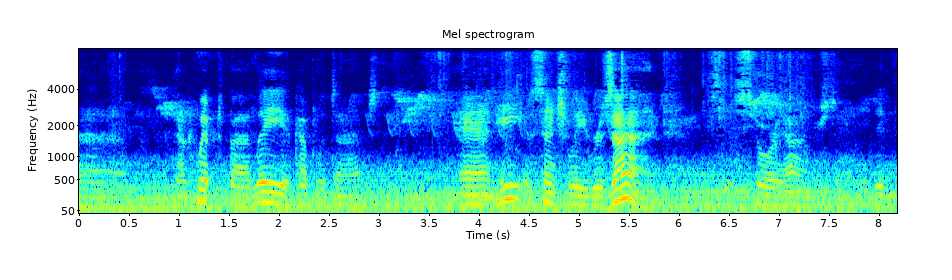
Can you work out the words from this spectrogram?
uh, got whipped by Lee a couple of times, and he essentially resigned. It's the story I understand. He didn't.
